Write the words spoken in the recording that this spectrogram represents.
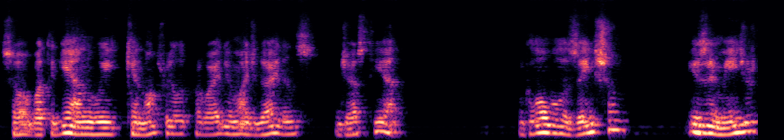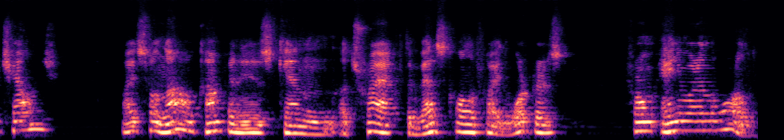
So, but again, we cannot really provide you much guidance just yet. Globalization is a major challenge Right? So now companies can attract the best qualified workers from anywhere in the world,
